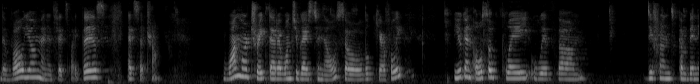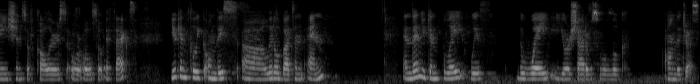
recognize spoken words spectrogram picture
the volume and it fits like this etc one more trick that I want you guys to know, so look carefully. You can also play with um, different combinations of colors or also effects. You can click on this uh, little button N and then you can play with the way your shadows will look on the dress.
